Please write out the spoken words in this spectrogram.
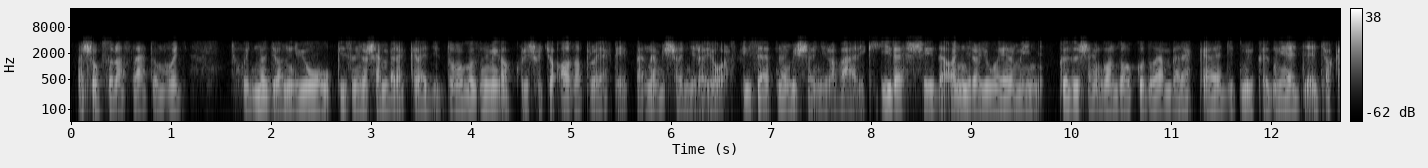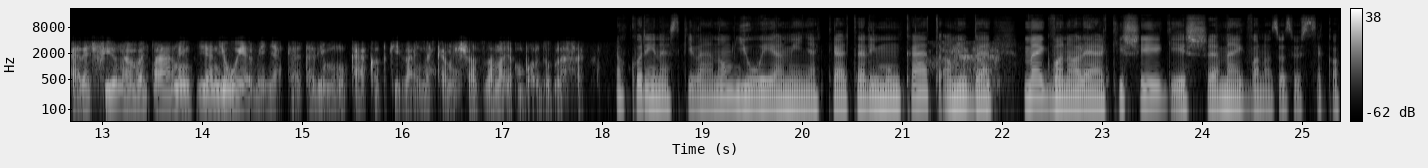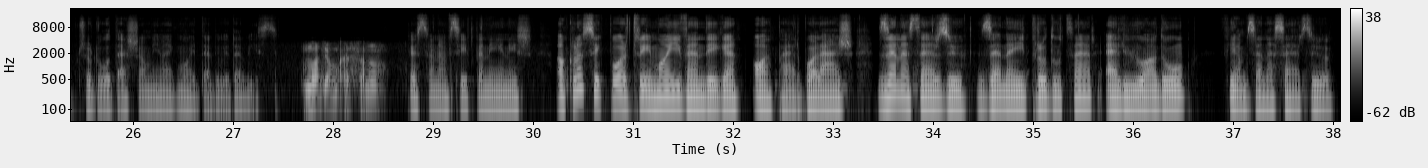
Mert sokszor azt látom, hogy hogy nagyon jó bizonyos emberekkel együtt dolgozni, még akkor is, hogyha az a projekt éppen nem is annyira jól fizet, nem is annyira válik híressé, de annyira jó élmény közösen gondolkodó emberekkel együttműködni egy, egy akár egy filmen vagy bármin. Ilyen jó élményekkel teli munkákat kívánj nekem, és azzal nagyon boldog leszek. Akkor én ezt kívánom, jó élményekkel teli munkát, amiben megvan a lelkiség, és megvan az az összekapcsolódás, ami meg majd előre visz. Nagyon köszönöm. Köszönöm szépen én is. A Klasszik Portré mai vendége Alpár Balázs, zeneszerző, zenei producer, előadó, filmzeneszerző.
